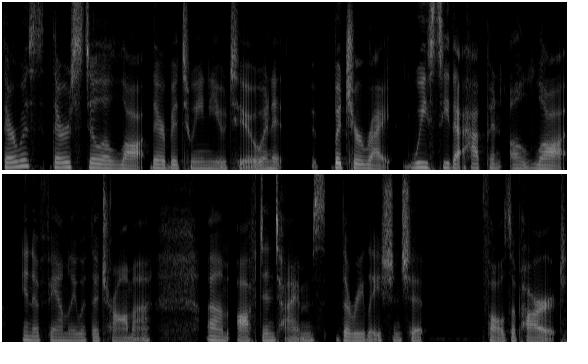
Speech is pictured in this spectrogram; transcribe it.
there was there's still a lot there between you two and it but you're right. We see that happen a lot in a family with a trauma. Um, oftentimes the relationship falls apart.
